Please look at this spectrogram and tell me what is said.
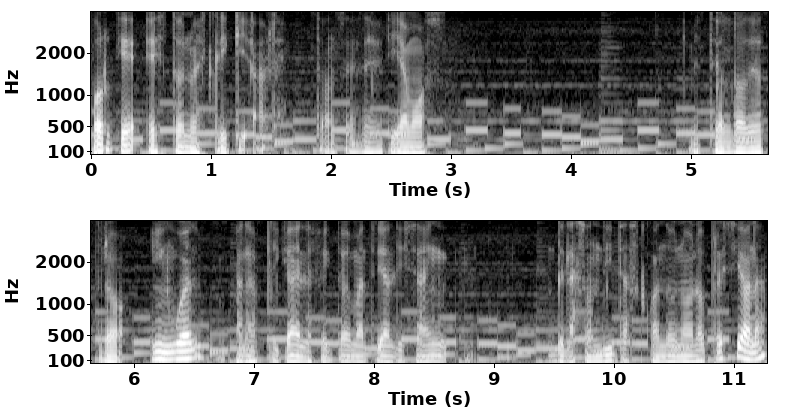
Porque esto no es cliqueable. Entonces deberíamos meterlo de otro Inwell para aplicar el efecto de material design de las onditas cuando uno lo presiona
